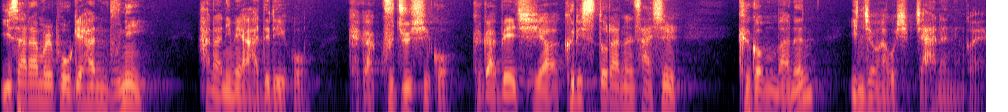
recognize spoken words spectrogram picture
이 사람을 보게 한 분이 하나님의 아들이고 그가 구주시고 그가 메시아 그리스도라는 사실 그것만은 인정하고 싶지 않은 거예요.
